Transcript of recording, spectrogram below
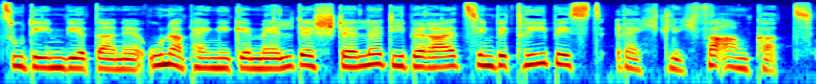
Zudem wird eine unabhängige Meldestelle, die bereits in Betrieb ist, rechtlich verankert.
